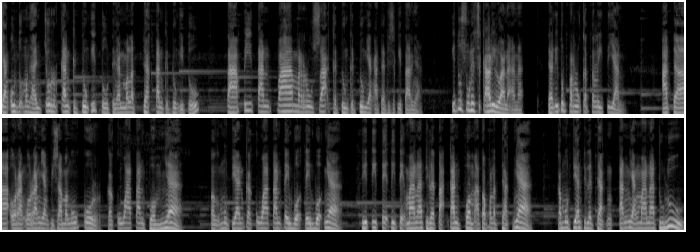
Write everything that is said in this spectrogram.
yang untuk menghancurkan gedung itu dengan meledakkan gedung itu tapi tanpa merusak gedung-gedung yang ada di sekitarnya. Itu sulit sekali loh anak-anak. Dan itu perlu ketelitian. Ada orang-orang yang bisa mengukur kekuatan bomnya, kemudian kekuatan tembok-temboknya, di titik-titik mana diletakkan bom atau peledaknya, kemudian diledakkan yang mana dulu,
